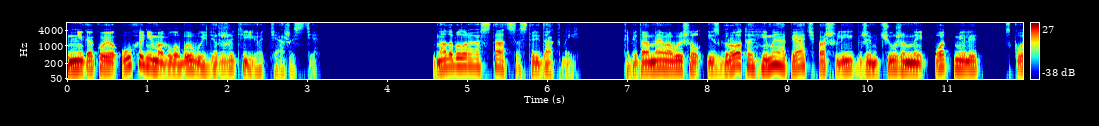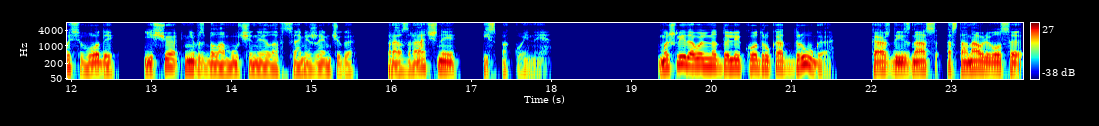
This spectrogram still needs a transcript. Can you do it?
Никакое ухо не могло бы выдержать ее тяжести. Надо было расстаться с Тридакной. Капитан Немо вышел из грота, и мы опять пошли к жемчужинной отмели сквозь воды, еще не взбаламученные ловцами жемчуга, прозрачные и спокойные. Мы шли довольно далеко друг от друга, Каждый из нас останавливался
